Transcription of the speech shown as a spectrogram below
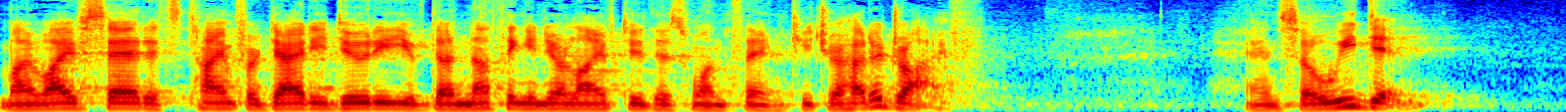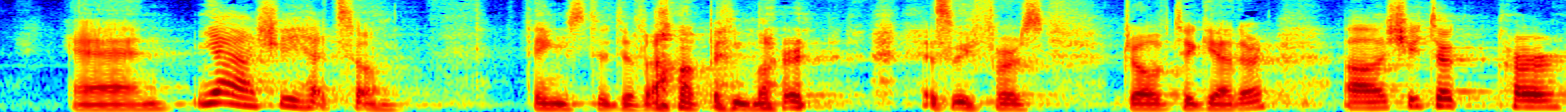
my wife said, It's time for daddy duty. You've done nothing in your life. Do this one thing teach her how to drive. And so we did. And yeah, she had some things to develop and learn as we first drove together. Uh, she took her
